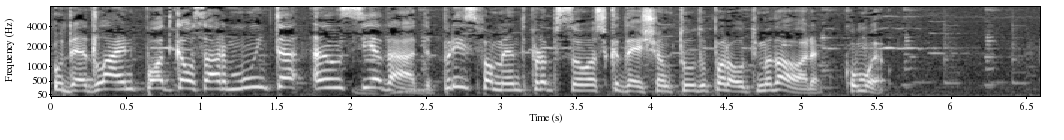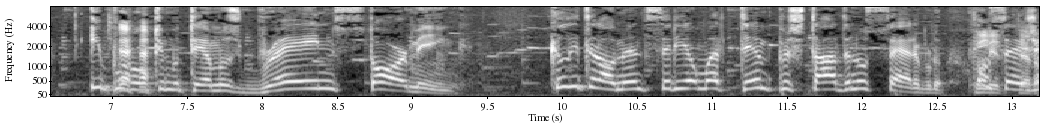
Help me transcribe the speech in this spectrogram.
O deadline pode causar muita ansiedade, principalmente para pessoas que deixam tudo para a última da hora, como eu. E por último temos brainstorming, que literalmente seria uma tempestade no cérebro, ou seja,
